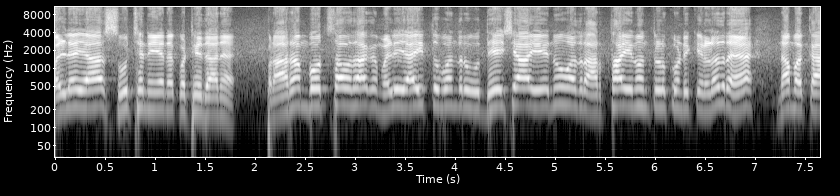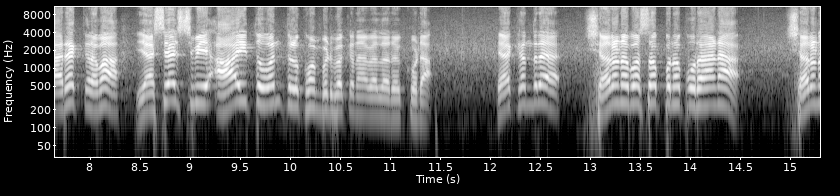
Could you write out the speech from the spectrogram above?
ಒಳ್ಳೆಯ ಸೂಚನೆಯನ್ನು ಕೊಟ್ಟಿದ್ದಾನೆ. ಪ್ರಾರಂಭೋತ್ಸವದಾಗ ಮಳೆ ಆಯಿತು ಬಂದ್ರೆ ಉದ್ದೇಶ ಏನು, ಅದರ ಅರ್ಥ ಏನು ಅಂತ ತಿಳ್ಕೊಂಡು ಕೇಳಿದ್ರೆ ನಮ್ಮ ಕಾರ್ಯಕ್ರಮ ಯಶಸ್ವಿ ಆಯಿತು ಅಂತ ತಿಳ್ಕೊಂಡ್ಬಿಡ್ಬೇಕು ನಾವೆಲ್ಲರೂ ಕೂಡ. ಯಾಕಂದರೆ ಶರಣ ಬಸಪ್ಪನ ಪುರಾಣ ಶರಣ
